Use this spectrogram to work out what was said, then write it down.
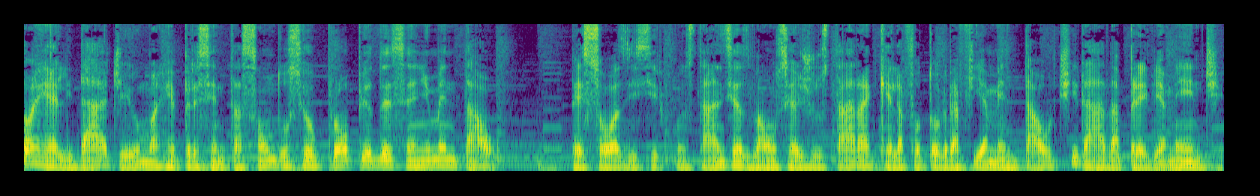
Sua realidade é uma representação do seu próprio desenho mental. Pessoas e circunstâncias vão se ajustar àquela fotografia mental tirada previamente.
